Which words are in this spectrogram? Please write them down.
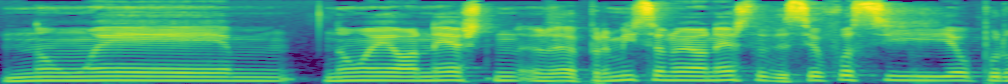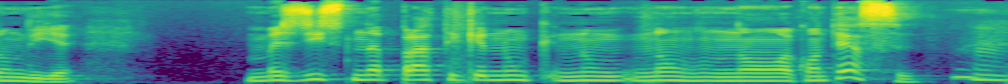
não é, não é honesto, a premissa não é honesta de se eu fosse eu por um dia. Mas isso na prática nunca, não, não, não acontece. Hum.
